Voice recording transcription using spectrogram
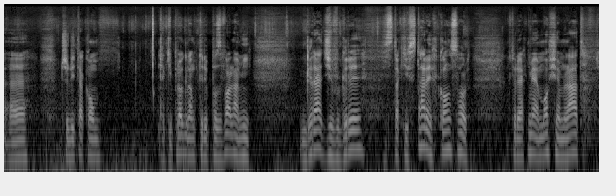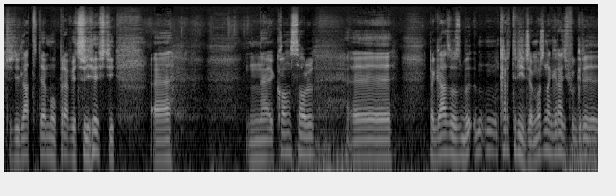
e, czyli taką, taki program, który pozwala mi grać w gry z takich starych konsol, które jak miałem 8 lat, czyli lat temu prawie 30, e, konsol e, Pegasus, kartridże. Można grać w gry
